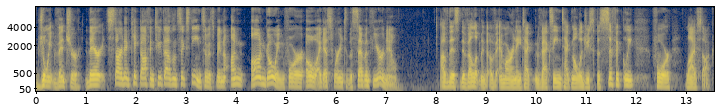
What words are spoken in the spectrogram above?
joint venture. There started kicked off in 2016, so it's been un- ongoing for oh, I guess we're into the seventh year now of this development of mRNA tech- vaccine technology specifically for livestock.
